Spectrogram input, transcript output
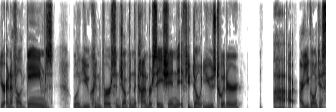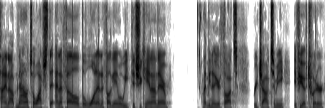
your NFL games? Will you converse and jump in the conversation if you don't use Twitter? Uh, are you going to sign up now to watch the NFL, the one NFL game a week that you can on there? Let me know your thoughts. Reach out to me if you have Twitter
